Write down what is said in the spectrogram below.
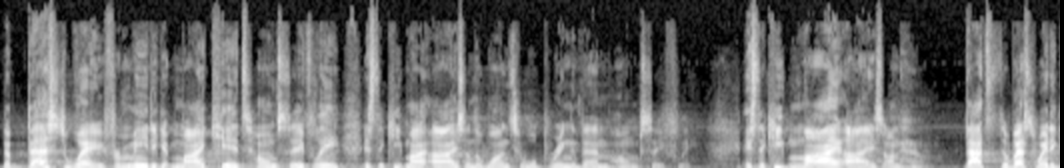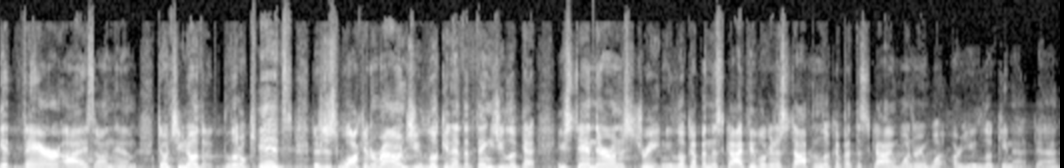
The best way for me to get my kids home safely is to keep my eyes on the ones who will bring them home safely is to keep my eyes on him. That's the best way to get their eyes on him. Don't you know that little kids, they're just walking around you looking at the things you look at. You stand there on the street and you look up in the sky. People are going to stop and look up at the sky, wondering, what are you looking at, Dad?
